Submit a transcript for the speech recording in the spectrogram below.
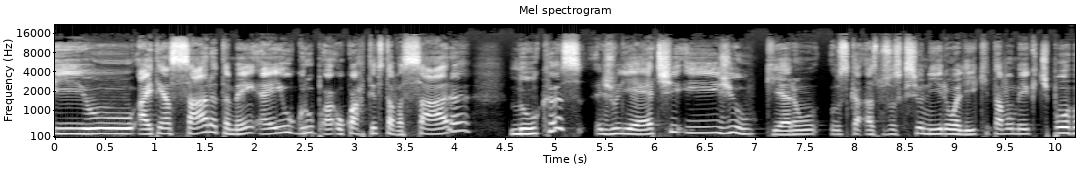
e o aí tem a Sara também. Aí o grupo, o quarteto tava Sara, Lucas, Juliette e Gil, que eram os as pessoas que se uniram ali, que estavam meio que tipo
